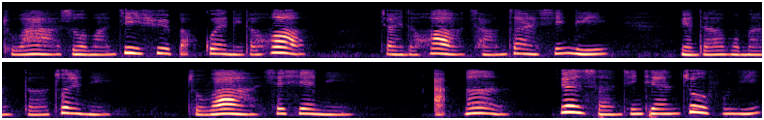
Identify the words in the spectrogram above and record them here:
主啊，是我们继续宝贵你的话，将你的话藏在心里，免得我们得罪你。主啊，谢谢你，阿门。愿神今天祝福你。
